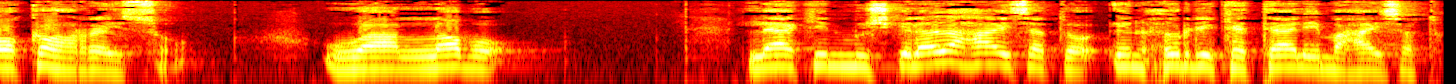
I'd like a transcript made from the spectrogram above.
oo ka horeyso waa labo. Laakiin mushkilada haysato in xurika taali ma haysato.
